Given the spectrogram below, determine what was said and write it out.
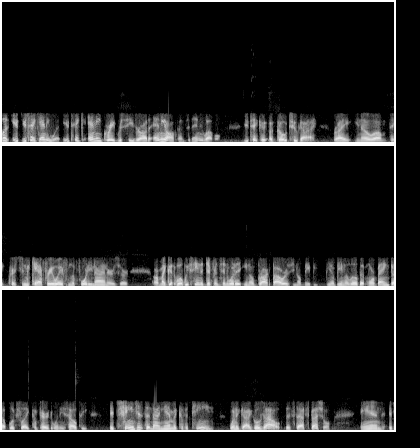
look, you, you take any you take any great receiver out of any offense at any level you take a, a go-to guy, right? You know, um, take Christian McCaffrey away from the 49ers or or my good? Well we've seen the difference in what it you know Brock Bowers you know maybe you know being a little bit more banged up looks like compared to when he's healthy. It changes the dynamic of a team when a guy goes out that's that special. And if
